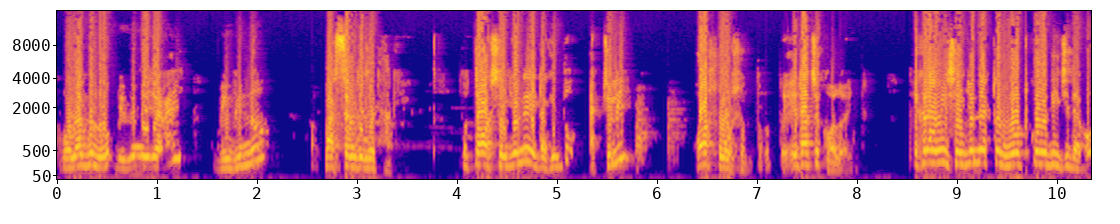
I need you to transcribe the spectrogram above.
কণাগুলো বিভিন্ন জায়গায় বিভিন্ন পার্সেন্টেজে থাকে। তো সেই জন্য এটা কিন্তু অ্যাকচুয়ালি অসমসত্ব তো এটা হচ্ছে কলয়েড। এখানে আমি সেই জন্য একটা নোট করে দিয়েছি, দেখো।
